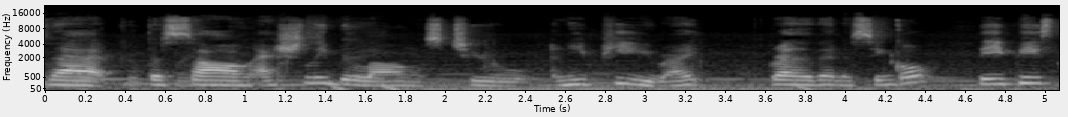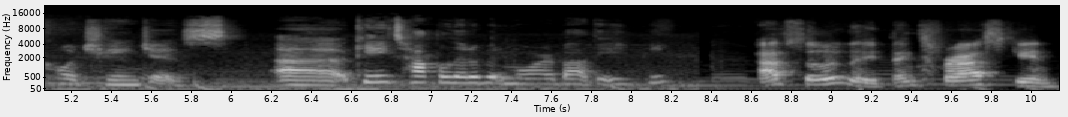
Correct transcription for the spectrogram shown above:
that the song actually belongs to an EP, right? Rather than a single. The EP is called Changes. Uh, can you talk a little bit more about the EP? Absolutely. Thanks for asking.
